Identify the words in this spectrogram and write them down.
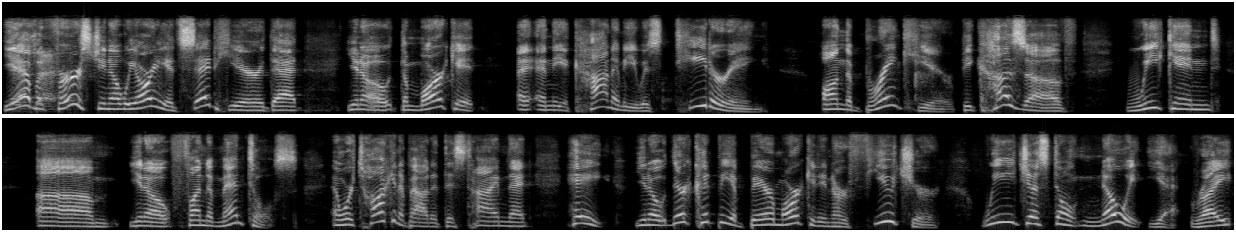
Yeah, exactly. but first, you know, we already had said here that you know the market and the economy was teetering on the brink here because of weakened um you know fundamentals and we're talking about at this time that hey you know, there could be a bear market in our future. We just don't know it yet, right?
